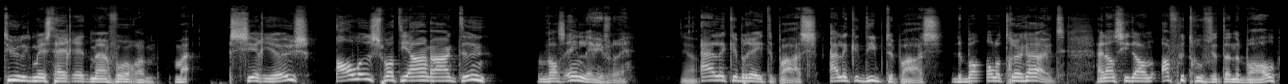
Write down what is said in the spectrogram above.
tuurlijk mist hij ritme en vorm. Maar serieus, alles wat hij aanraakte, was inleveren. Ja. Elke breedtepaas, elke dieptepaas, de ballen terug uit. En als hij dan afgetroefd werd aan de bal,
